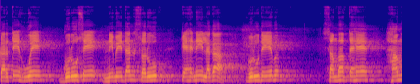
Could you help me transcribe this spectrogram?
करते हुए गुरु से निवेदन स्वरूप कहने लगा, गुरुदेव, संभवतः हम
